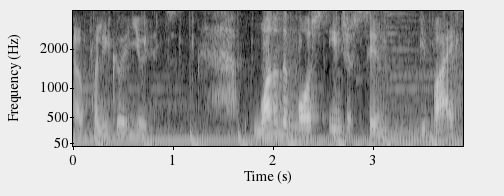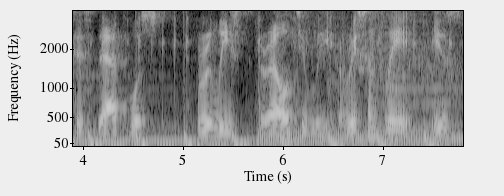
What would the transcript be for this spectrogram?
uh, follicular units. One of the most interesting devices that was released relatively recently is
